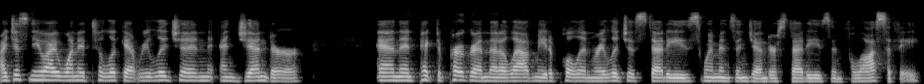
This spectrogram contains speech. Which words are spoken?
I just knew i wanted to look at religion and gender and then picked a program that allowed me to pull in religious studies women's and gender studies and philosophy.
